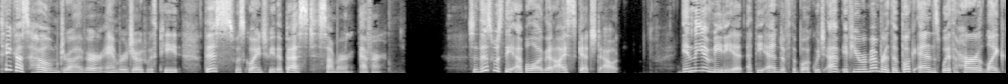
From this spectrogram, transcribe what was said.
Take us home, driver, Amber joked with Pete. This was going to be the best summer ever. So, this was the epilogue that I sketched out. In the immediate, at the end of the book, which, uh, if you remember, the book ends with her like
